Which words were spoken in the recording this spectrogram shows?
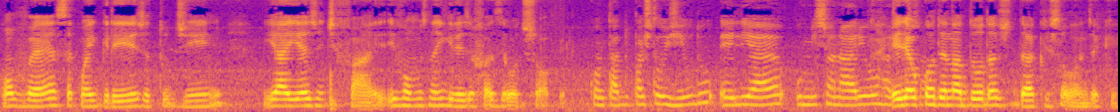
conversa com a igreja, tudinho, e aí a gente faz, e vamos na igreja fazer o workshop. Contato do pastor Gildo, ele é o missionário responsável. Ele é o coordenador da, da Cristolândia aqui.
